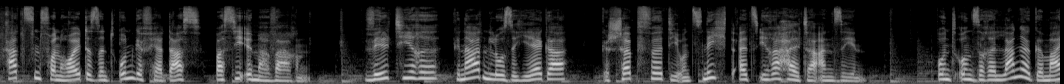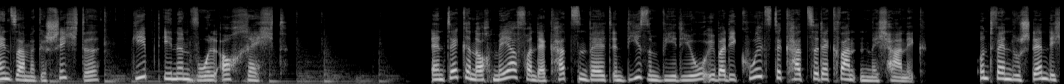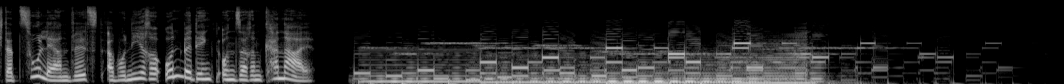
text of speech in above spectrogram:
Katzen von heute sind ungefähr das, was sie immer waren. Wildtiere, gnadenlose Jäger, Geschöpfe, die uns nicht als ihre Halter ansehen. Und unsere lange gemeinsame Geschichte gibt ihnen wohl auch recht. Entdecke noch mehr von der Katzenwelt in diesem Video über die coolste Katze der Quantenmechanik. Und wenn du ständig dazulernen willst, abonniere unbedingt unseren Kanal.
